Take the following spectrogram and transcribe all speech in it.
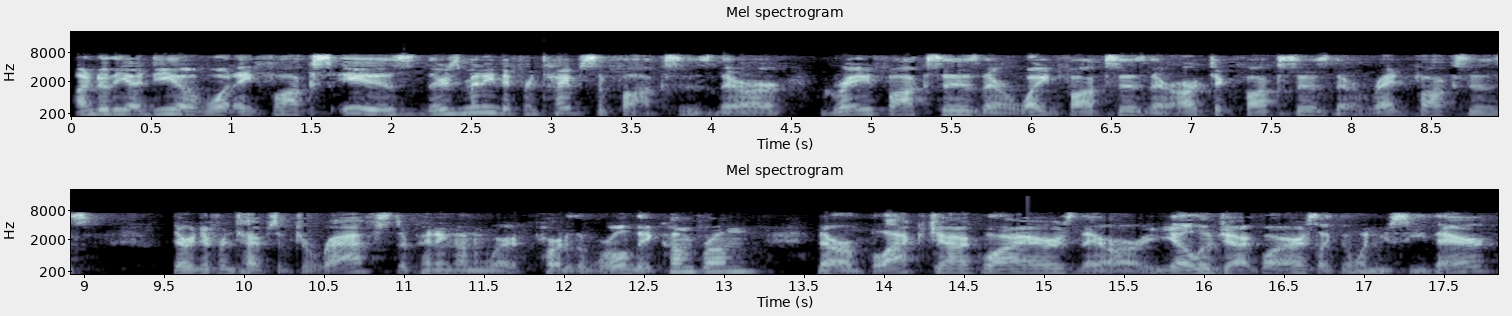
under the idea of what a fox is, there's many different types of foxes. There are gray foxes, there are white foxes, there are arctic foxes, there are red foxes. There are different types of giraffes depending on where part of the world they come from. There are black jaguars, there are yellow jaguars like the one you see there.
